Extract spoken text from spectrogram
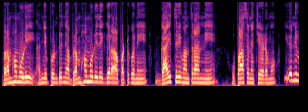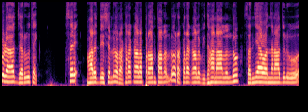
బ్రహ్మముడి అని చెప్పి ఉంటుంది. ఆ బ్రహ్మముడి దగ్గర పట్టుకొని గాయత్రి మంత్రాన్ని ఉపాసన చేయడము ఇవన్నీ కూడా జరుగుతాయి. సరే భారతదేశంలో రకరకాల ప్రాంతాలలో రకరకాల విధానాలలో సంధ్యావందనాదులు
